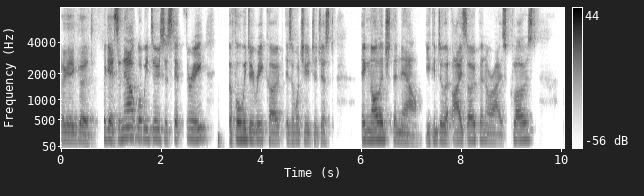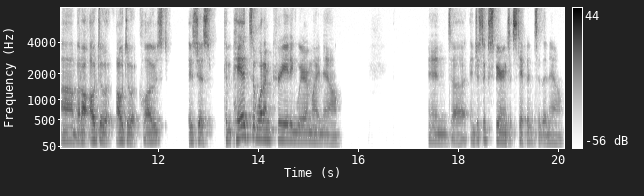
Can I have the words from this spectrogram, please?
Okay, good. Okay, so now what we do, so step three, before we do recode, is I want you to just acknowledge the now. You can do it eyes open or eyes closed, um, but I'll, I'll do it. I'll do it closed. It's just compared to what I'm creating. Where am I now? And uh, and just experience it. Step into the now.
